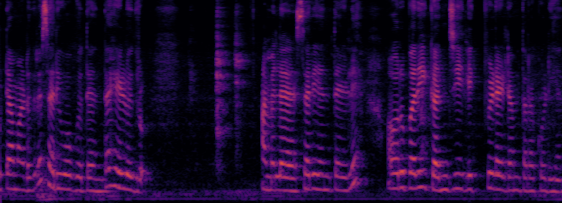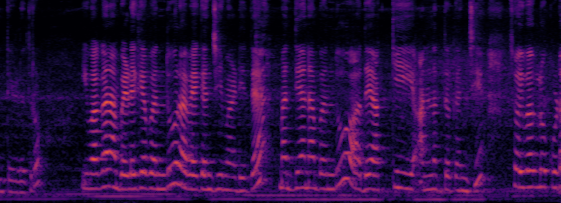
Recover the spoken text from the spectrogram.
ಊಟ ಮಾಡಿದ್ರೆ ಸರಿ ಹೋಗುತ್ತೆ ಅಂತ ಹೇಳಿದ್ರು. ಆಮೇಲೆ ಸರಿ ಅಂತ ಹೇಳಿ, ಅವರು ಬರೀ ಗಂಜಿ ಲಿಕ್ವಿಡ್ ಐಟಮ್ ಥರ ಕೊಡಿ ಅಂತ ಹೇಳಿದ್ರು. ಇವಾಗ ನಾನು ಬೆಳಗ್ಗೆ ಬಂದು ರವೆ ಗಂಜಿ ಮಾಡಿದ್ದೆ, ಮಧ್ಯಾಹ್ನ ಬಂದು ಅದೇ ಅಕ್ಕಿ ಅನ್ನದ ಗಂಜಿ. ಸೊ ಇವಾಗಲೂ ಕೂಡ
